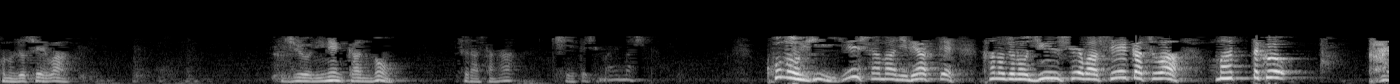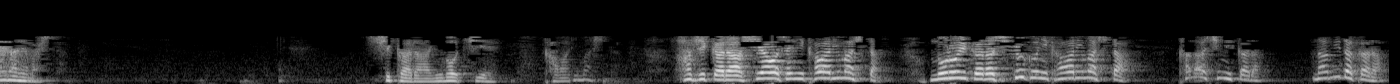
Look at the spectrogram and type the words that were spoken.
この女性は、12年間の辛さが消えてしまいました。この日、イエス様に出会って、彼女の人生は、生活は、全く変えられました。死から命へ変わりました。恥から幸せに変わりました。呪いから祝福に変わりました。悲しみから、涙から、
